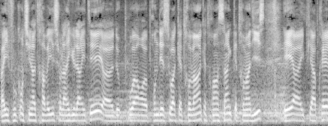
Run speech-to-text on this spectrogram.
Bah, il faut continuer à travailler sur la régularité, euh, de pouvoir euh, prendre des sauts à 80, 85, 90 et, euh, et puis après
